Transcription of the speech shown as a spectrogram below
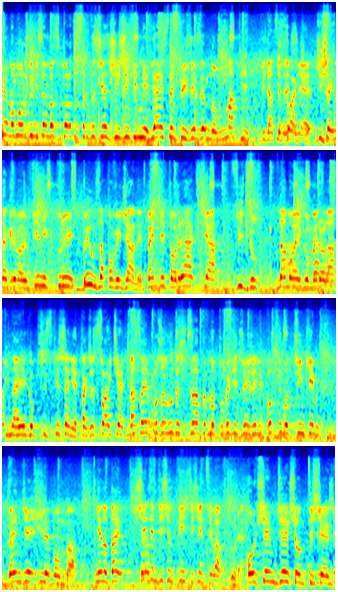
Siema mordy, witam was bardzo serdecznie na dzisiejszym filmie. Ja jestem Freeze, jest ze mną Mati. Witam serdecznie. Słuchajcie, dzisiaj nagrywamy filmik, który był zapowiedziany. Będzie to reakcja widzów na mojego Merola i na jego przyspieszenie. Także słuchajcie, na samym początku też chcę na pewno powiedzieć, że jeżeli pod tym odcinkiem będzie ile bomba? Nie no daj. teraz 75 tysięcy łap w górę. 80 tysięcy.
